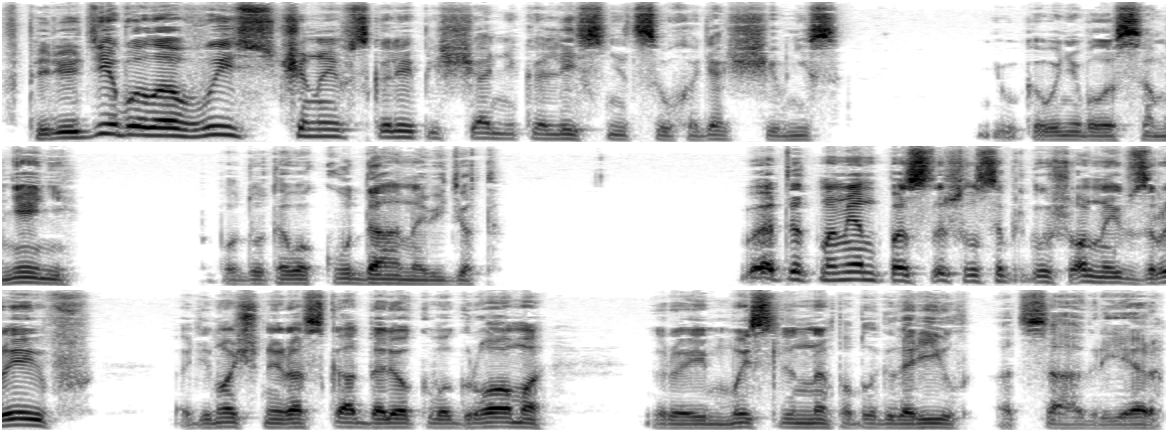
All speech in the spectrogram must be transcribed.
Впереди была высеченная в скале песчаника лестница, уходящая вниз. Ни у кого не было сомнений по поводу того, куда она ведет. В этот момент послышался приглушенный взрыв, одиночный раскат далекого грома. Грей мысленно поблагодарил отца Агриера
